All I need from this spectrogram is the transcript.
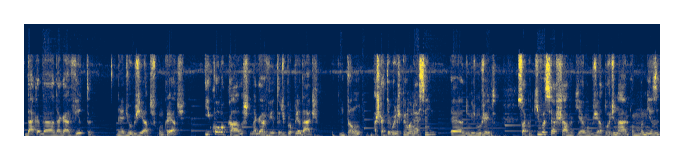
da, da, da gaveta né, de objetos concretos e colocá-los na gaveta de propriedade. Então, as categorias permanecem é, do mesmo jeito. Só que o que você achava que era um objeto ordinário, como uma mesa,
